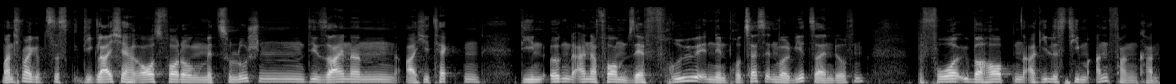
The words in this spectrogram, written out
Manchmal gibt es die gleiche Herausforderung mit Solution-Designern, Architekten, die in irgendeiner Form sehr früh in den Prozess involviert sein dürfen, bevor überhaupt ein agiles Team anfangen kann.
